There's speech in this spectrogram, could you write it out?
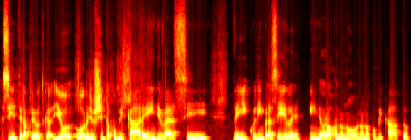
sì, terapeutica. Io ho riuscito a pubblicare in diversi veicoli in Brasile, in Europa non ho, non ho pubblicato,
